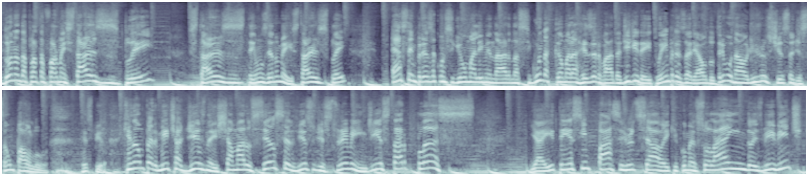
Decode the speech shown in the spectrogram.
dona da plataforma Stars Play, Stars, tem um Z no meio, Stars Play, essa empresa conseguiu uma liminar na segunda Câmara Reservada de Direito Empresarial do Tribunal de Justiça de São Paulo. Respira. Que não permite a Disney chamar o seu serviço de streaming de Star Plus. E aí tem esse impasse judicial aí que começou lá em 2020,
